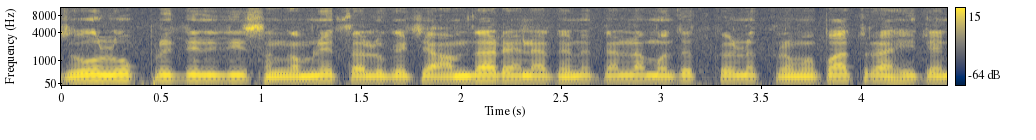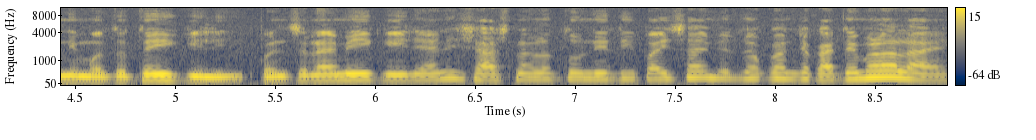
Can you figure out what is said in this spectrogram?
जो लोकप्रतिनिधी संगमनेर तालुक्याचे आमदार आहे ना त्यानं त्यांना मदत करणं क्रमपात्र आहे त्यांनी मदतही केली. पंचनामेही केली आणि शासनाला तो निधी पैसा लोकांच्या खाते मिळाला आहे.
